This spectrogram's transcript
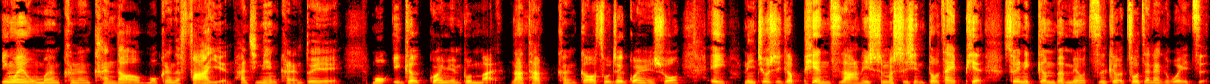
因为我们可能看到某个人的发言，他今天可能对某一个官员不满，那他可能告诉这个官员说：“诶，你就是一个骗子啊，你什么事情都在骗，所以你根本没有资格坐在那个位置，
